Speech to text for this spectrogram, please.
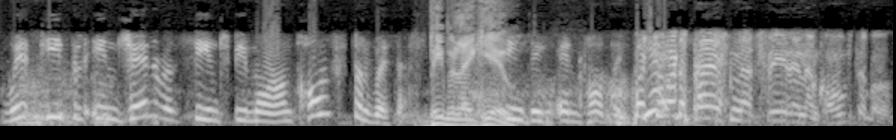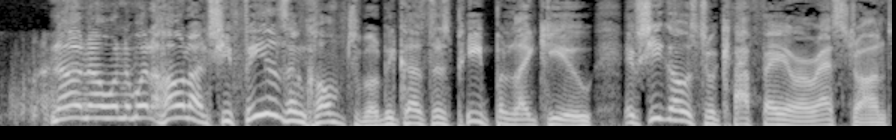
with people in general seem to be more uncomfortable with it. People like you. Feeding in public. But Yes. you're the person that's feeling uncomfortable. No, no, well, well, hold on. She feels uncomfortable because there's people like you. If she goes to a cafe or a restaurant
